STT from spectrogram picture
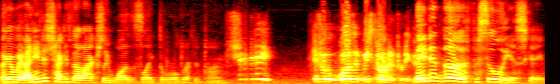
Okay, wait, I need to check if that actually was like the world record time. If it wasn't, we still did pretty good. They did the facility escape.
